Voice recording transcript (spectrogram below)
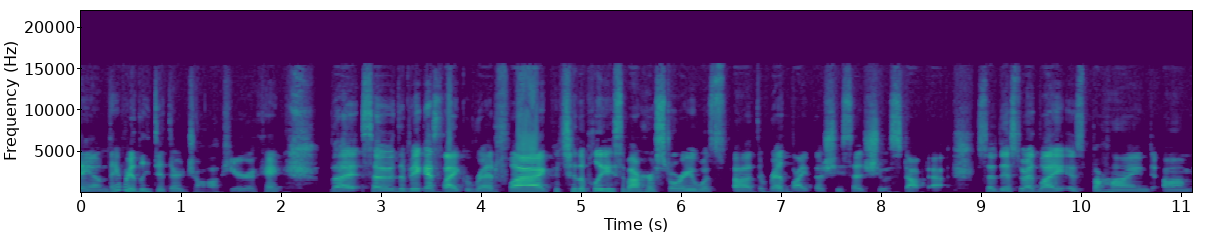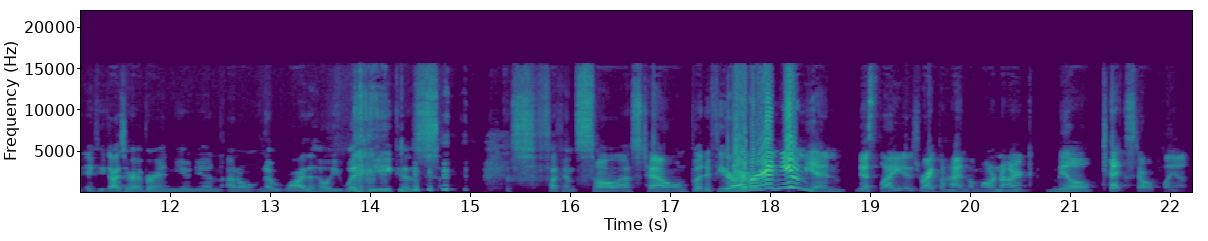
damn, they really did their job here, okay? But so the biggest like red flag to the police about her story was uh, the red light that she said she was stopped at. So this red light is behind. Um, if you guys are ever in Union, I don't know why the hell you would be because this fucking small ass town. But if you're ever in Union, this light is right behind the Monarch Mill textile plant.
